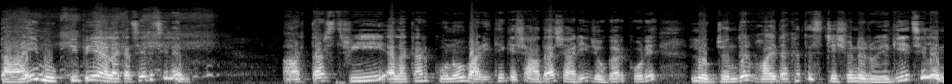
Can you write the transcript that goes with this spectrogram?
তাই মুক্তি পেয়ে এলাকা ছেড়েছিলেন? আর তার স্ত্রী এলাকার কোনো বাড়ি থেকে সাদা শাড়ি জোগাড় করে লোকজনদের ভয় দেখাতে স্টেশনে রয়ে গিয়েছিলেন।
